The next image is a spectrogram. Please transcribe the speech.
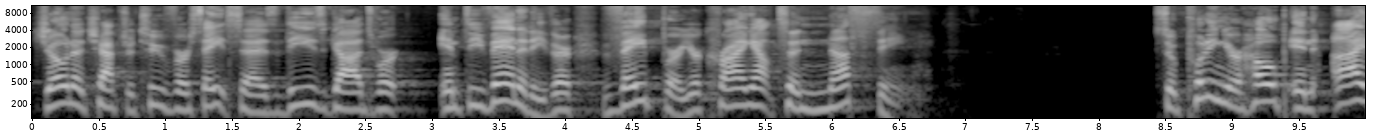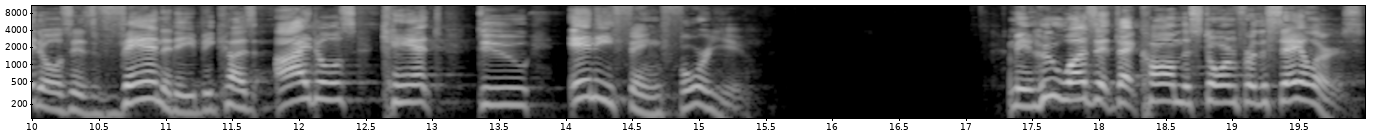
Jonah chapter 2, verse 8 says, these gods were empty vanity. They're vapor. You're crying out to nothing. So, putting your hope in idols is vanity because idols can't do anything for you. I mean, who was it that calmed the storm for the sailors?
